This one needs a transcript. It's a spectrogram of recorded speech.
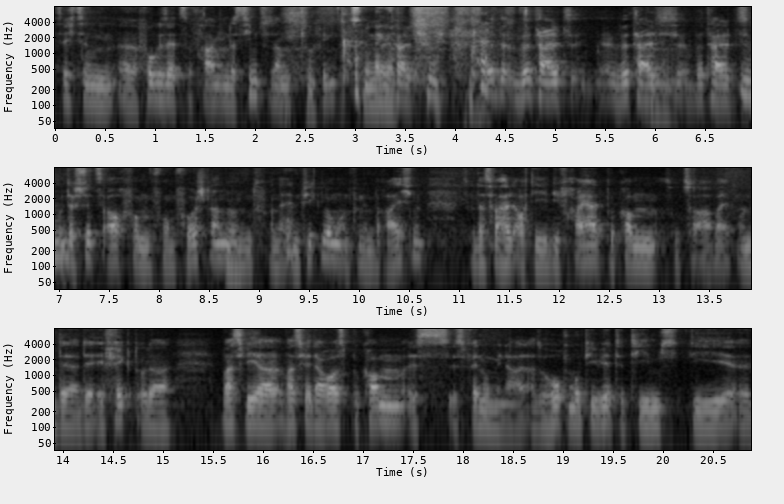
16 äh, Vorgesetzte fragen, um das Team zusammenzukriegen. Das ist eine Menge. Wird halt, wird, wird halt, wird halt, wird halt unterstützt auch vom, vom Vorstand und von der Entwicklung und von den Bereichen, sodass wir halt auch die, die Freiheit bekommen, so zu arbeiten. Und der, der Effekt oder was wir, was wir daraus bekommen, ist, ist phänomenal. Also hochmotivierte Teams, die äh,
